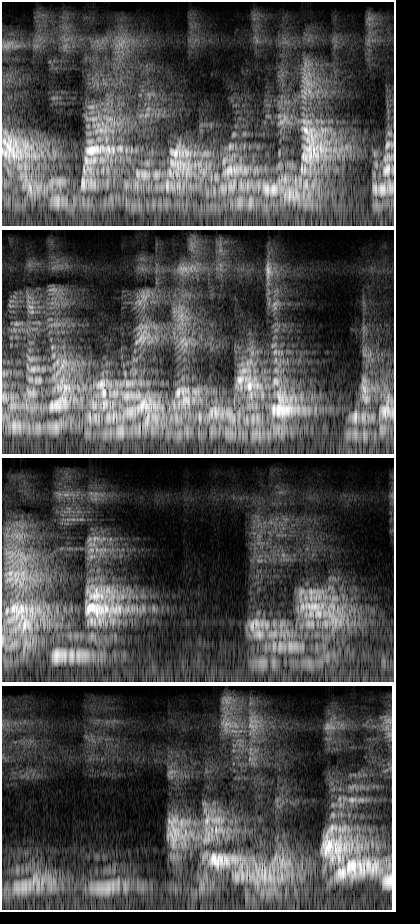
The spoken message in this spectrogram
house is dash than yours and the word is written large. So what will come here? You all know it. Yes, it is larger. We have to add ER. L-A-R G-E-R. Now see children, already E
